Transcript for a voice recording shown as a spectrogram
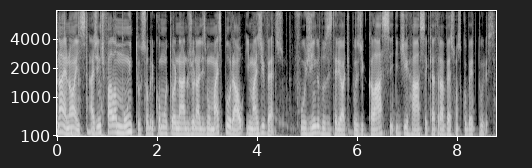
Na É Nós, a gente fala muito sobre como tornar o jornalismo mais plural e mais diverso, fugindo dos estereótipos de classe e de raça que atravessam as coberturas.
